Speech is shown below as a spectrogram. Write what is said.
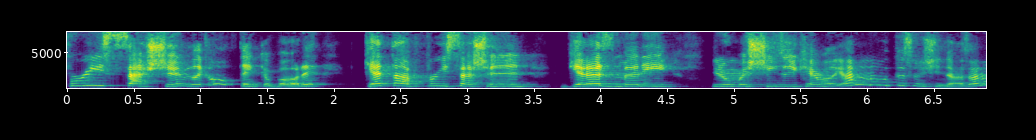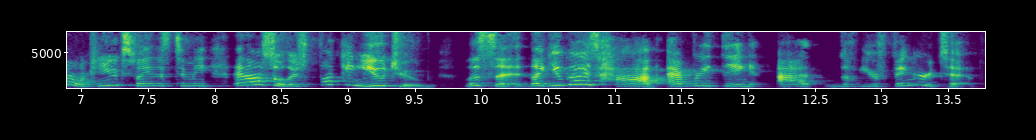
free session. Like, oh, think about it get that free session get as many, you know, machines as you can. We're like, I don't know what this machine does. I don't know. Can you explain this to me? And also, there's fucking YouTube. Listen, like you guys have everything at the, your fingertip.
